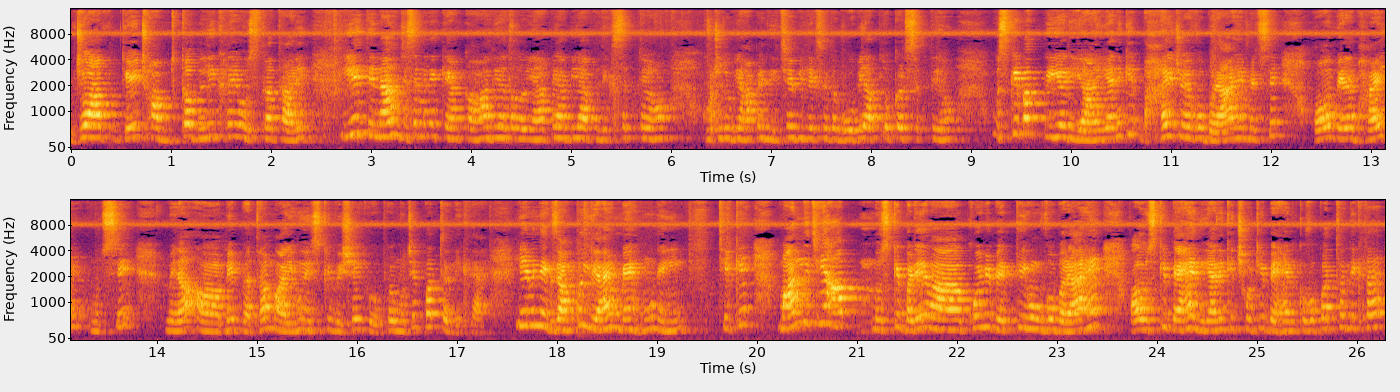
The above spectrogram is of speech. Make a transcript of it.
जो आप डेट आप कब लिख रहे हो, उसका तारीख। ये दिनांक जिसे मैंने क्या कहा दिया था यहाँ पे अभी आप लिख सकते हो। कुछ लोग यहाँ पे नीचे भी लिख सकते हो, वो भी आप लोग कर सकते हो। उसके बाद पीरियड यहाँ यानी कि भाई जो है वो बड़ा है मेरे से और मेरा भाई मुझसे मेरा आ, मैं प्रथम आई हूँ इसके विषय के ऊपर मुझे पत्र लिख रहा है। ये मैंने एग्ज़ाम्पल लिया है मैं हूँ नहीं ठीक है? मान लीजिए आप उसके बड़े आ, कोई भी व्यक्ति हो वो बड़ा है और उसकी बहन यानी कि छोटी बहन को वो पत्र लिख रहा है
